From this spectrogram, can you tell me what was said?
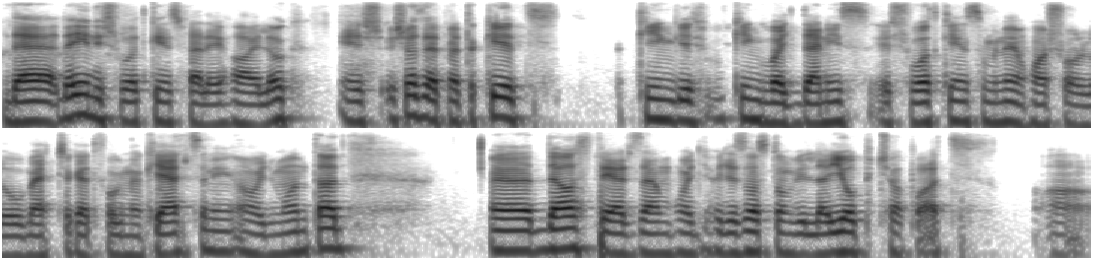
De, de én is volt Kings felé hajlok, és, és azért, mert a két King, és, King vagy Dennis és Watkins, ami nagyon hasonló meccseket fognak játszani, ahogy mondtad, de azt érzem, hogy, hogy az Aston Villa jobb csapat, a,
